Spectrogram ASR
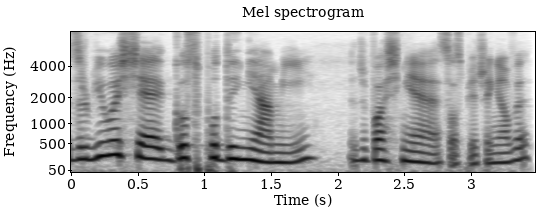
zrobiły się gospodyniami, że właśnie sos pieczeniowy,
